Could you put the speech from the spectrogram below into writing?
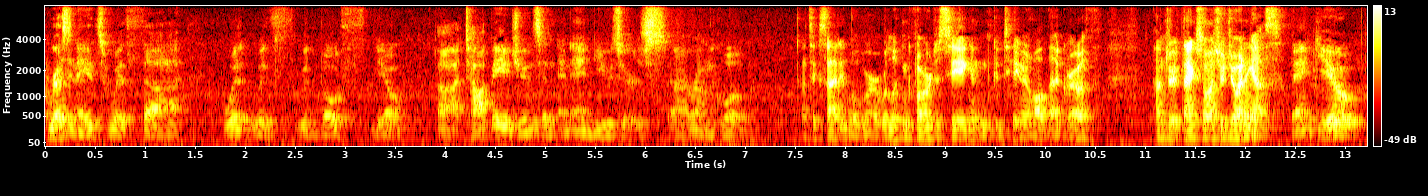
resonates with, uh, with, with, with both you know, uh, top agents and, and end users uh, around the globe. That's exciting. Well, we're, we're looking forward to seeing and continuing all that growth. Hunter, thanks so much for joining us. Thank you.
